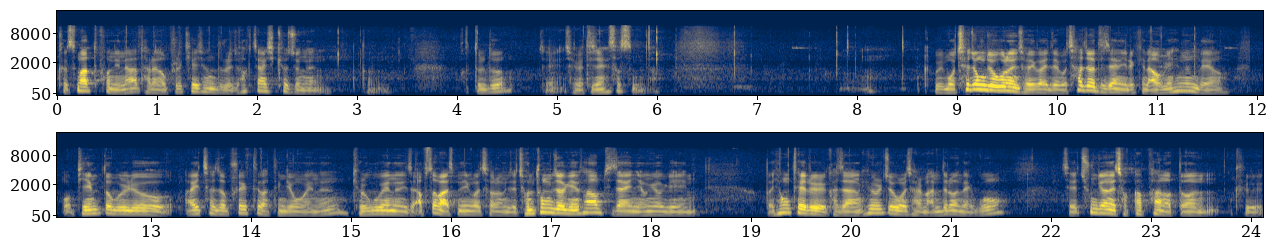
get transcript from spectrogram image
그 스마트폰이나 다른 어플리케이션들을 확장시켜주는 어떤 것들도 이제 저희가 디자인했었습니다. 뭐 최종적으로는 저희가 이제 뭐 차저 디자인 이렇게 나오긴 했는데요. 뭐 BMW i차저 프로젝트 같은 경우에는 결국에는 이제 앞서 말씀드린 것처럼 이제 전통적인 산업 디자인 영역인 어떤 형태를 가장 효율적으로 잘 만들어내고 이제 충전에 적합한 어떤 그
